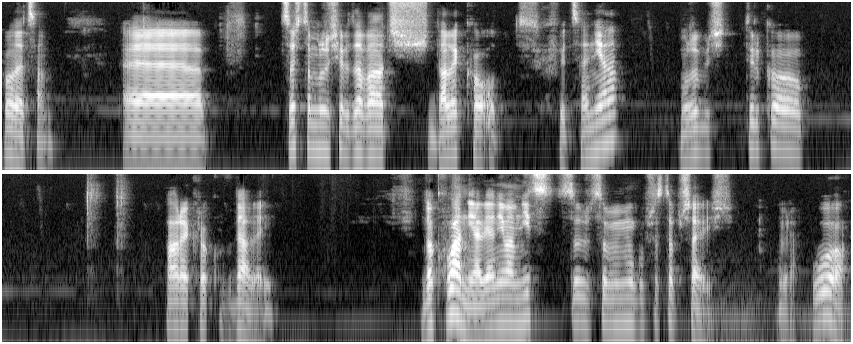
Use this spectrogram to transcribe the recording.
polecam. Eee, coś, co może się wydawać daleko od chwycenia, może być tylko parę kroków dalej. Dokładnie, ale ja nie mam nic, co, co bym mógł przez to przejść. Dobra. Ło.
